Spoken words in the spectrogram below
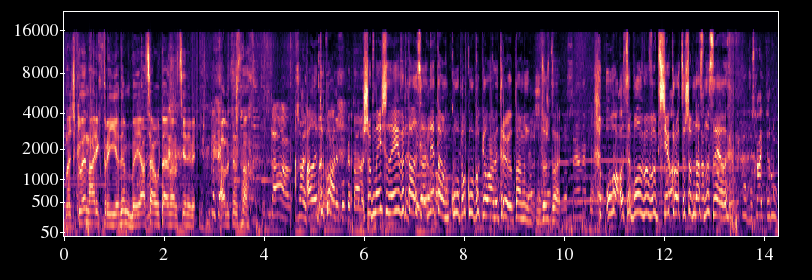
Значить, коли на рік приїдемо, бо я це у тебе на руці не видів. Аби ти знав. Але тако, щоб ми йшли і верталися, а не там купа-купа кілометрів, там дуже так. О, оце було б взагалі круто, щоб нас носили. Пускайте руку.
